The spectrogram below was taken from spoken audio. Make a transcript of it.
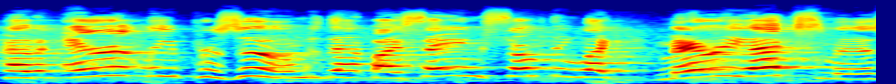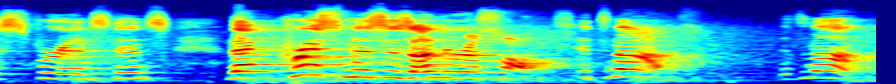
have errantly presumed that by saying something like Merry Xmas, for instance, that Christmas is under assault. It's not. It's not.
